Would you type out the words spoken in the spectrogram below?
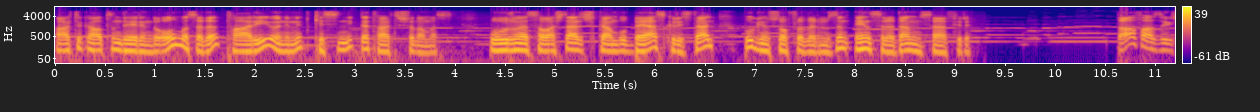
Artık altın değerinde olmasa da tarihi önemi kesinlikle tartışılamaz. Uğruna savaşlar çıkan bu beyaz kristal bugün sofralarımızın en sıradan misafiri. Daha fazla için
